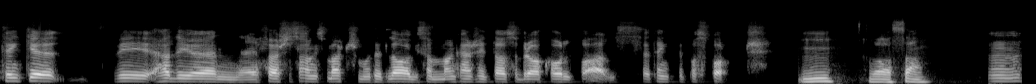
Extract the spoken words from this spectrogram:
tänker vi hade ju en eh, försäsongsmatch mot ett lag som man kanske inte har så bra koll på alls. Jag tänkte på sport. Mm, Vasa. Mm.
